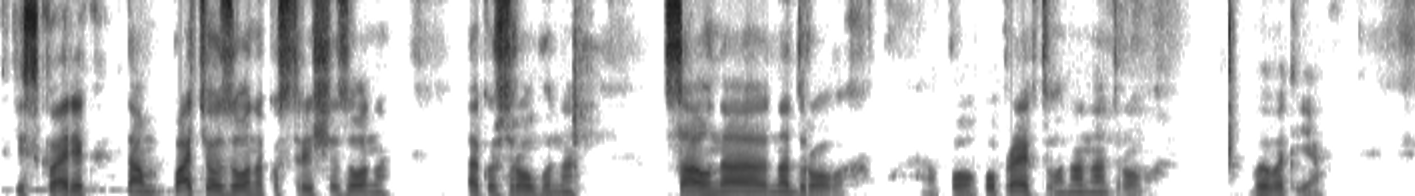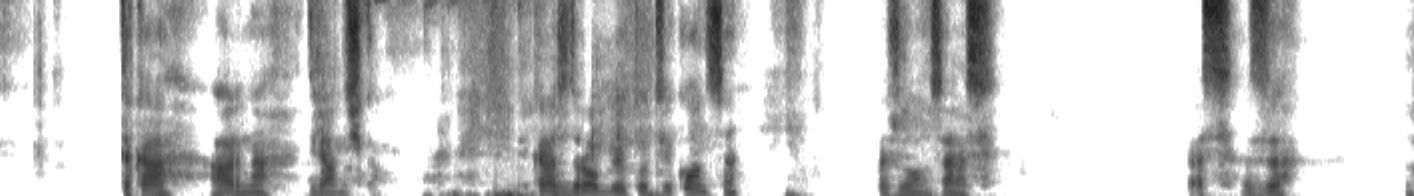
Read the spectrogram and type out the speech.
Такий скверик. Там патіозона, кострища зона також зроблена. Сауна на дровах. По, по проекту вона на дровах. Вивод є. Така гарна діляночка. Якраз дороблю тут віконце. Кажу вам зараз. Якраз з... ну,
